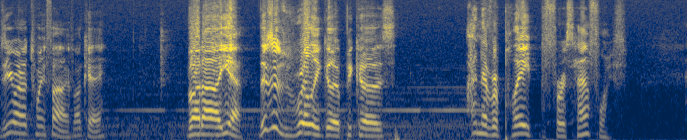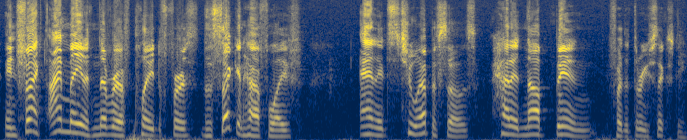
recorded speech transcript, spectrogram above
zero out of 25. Okay, but uh, yeah, this is really good because I never played the first Half-Life. In fact, I may have never have played the first, the second Half-Life, and its two episodes had it not been for the 360.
